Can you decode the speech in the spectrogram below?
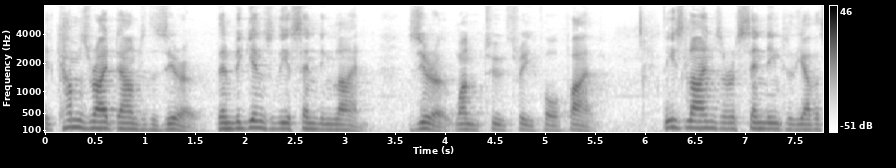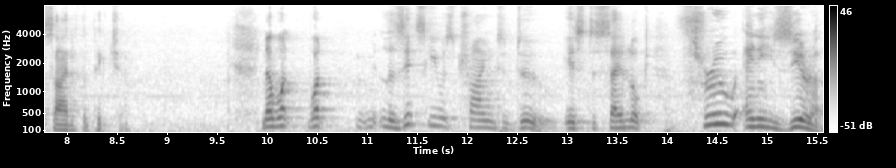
It comes right down to the zero, then begins with the ascending line 0, 1, 2, 3, 4, 5. These lines are ascending to the other side of the picture. Now, what, what Lissitzky was trying to do is to say, look, through any zero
